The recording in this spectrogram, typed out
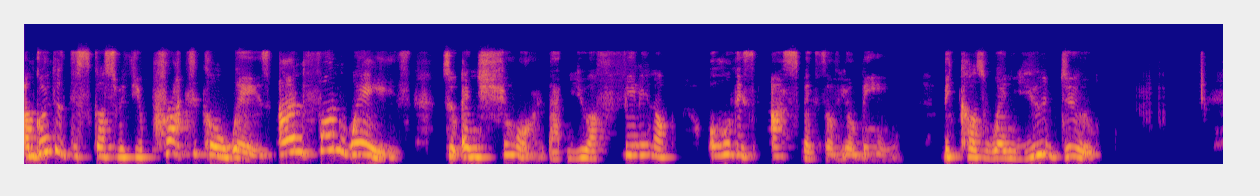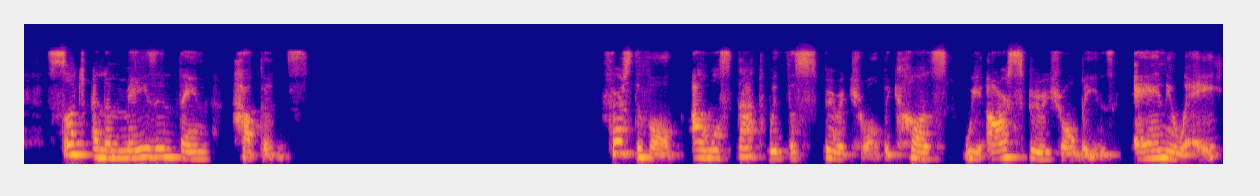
I'm going to discuss with you practical ways and fun ways to ensure that you are filling up all these aspects of your being. Because when you do, such an amazing thing happens. First of all, I will start with the spiritual because we are spiritual beings anyway.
